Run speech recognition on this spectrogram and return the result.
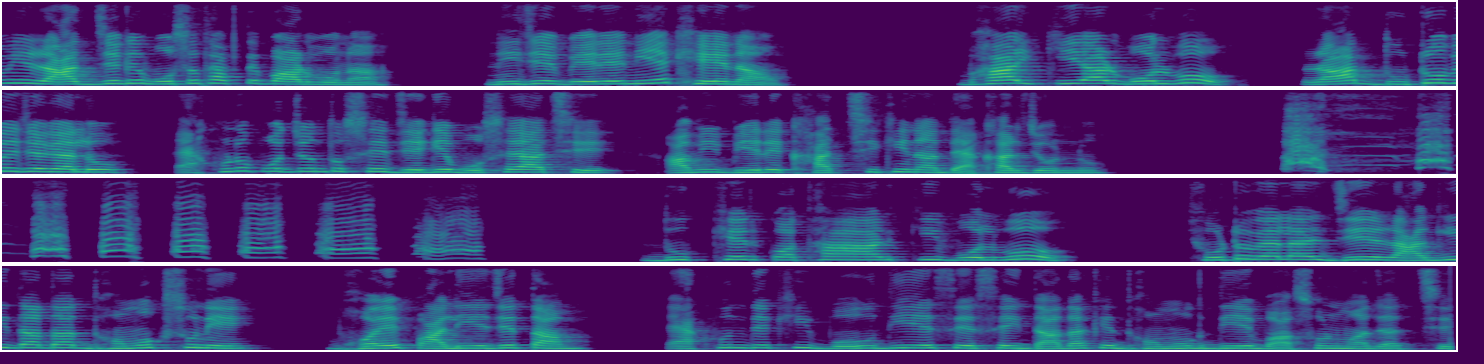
আমি রাত জেগে বসে থাকতে পারব না। নিজে বেড়ে নিয়ে খেয়ে নাও। ভাই, কি আর বলব? রাত দুটো বেজে গেল। এখনও পর্যন্ত সে জেগে বসে আছে। আমি বেড়ে খাচ্ছি কি না দেখার জন্য। দুঃখের কথা আর কি বলব? ছোটবেলায় যে রাগী দাদার ধমক শুনে ভয়ে পালিয়ে যেতাম, এখন দেখি বৌদি এসে সেই দাদাকে ধমক দিয়ে বাসন মাজাচ্ছে।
